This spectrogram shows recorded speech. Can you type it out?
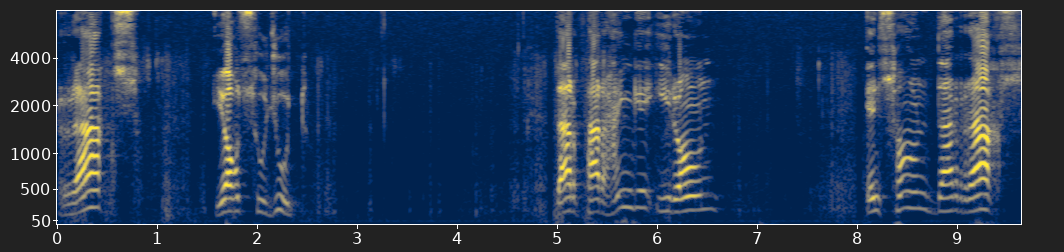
رقص یا سجود. در فرهنگ ایران انسان در رقص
